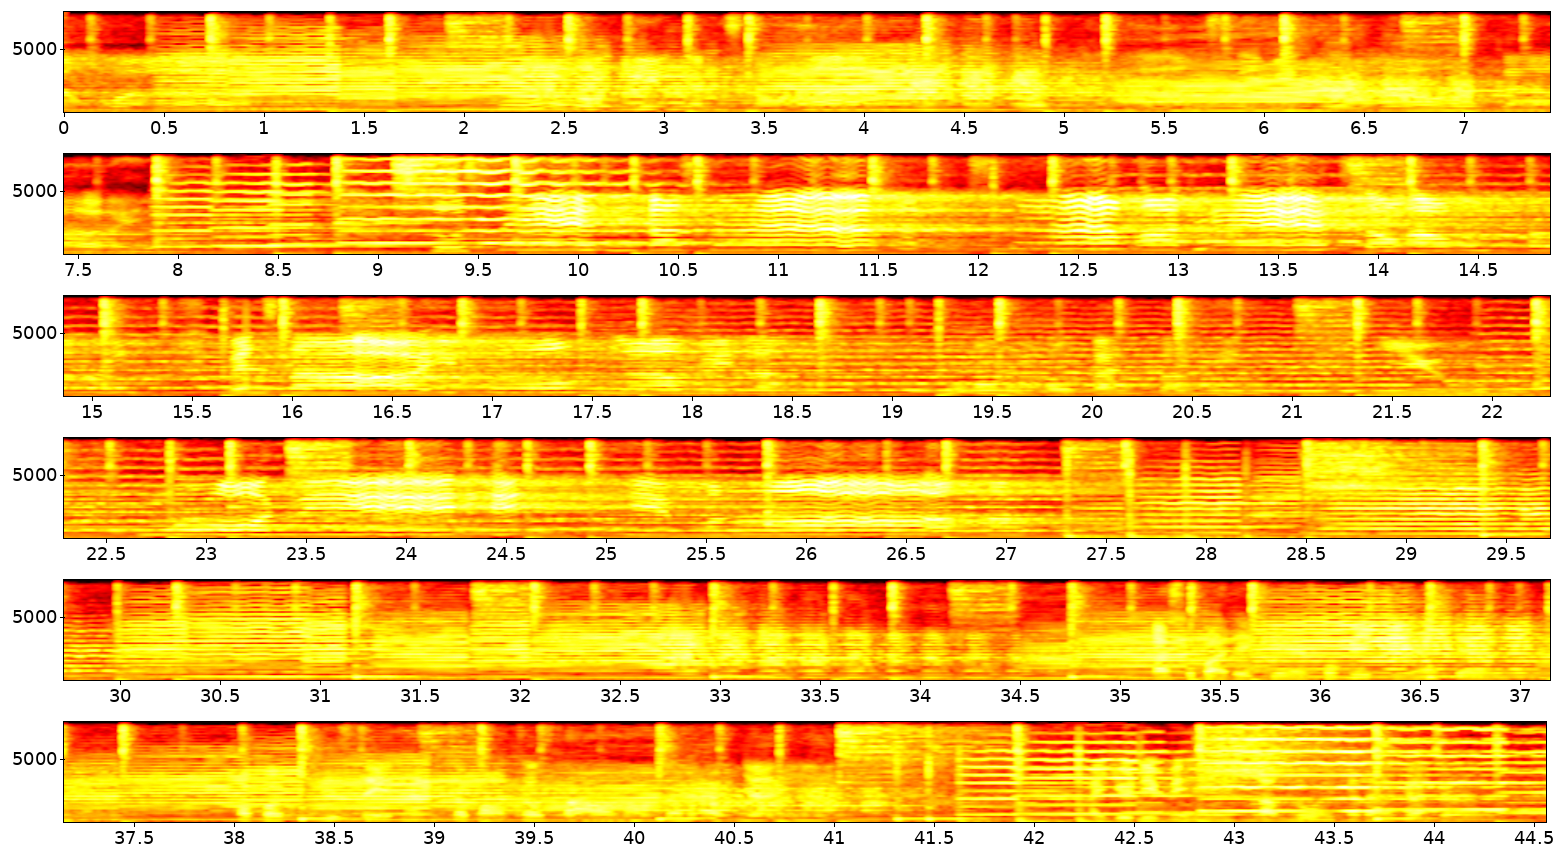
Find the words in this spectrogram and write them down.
ดังาสบายได้แก่ก็มีเกียรติเด้ขอแบบพิเศษนะเฉพาะเจ้าสาวเนาะสำหรับใหญ่อายุดีไม่แห้งลำรุ่ยกันแล้วกันเด้อ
